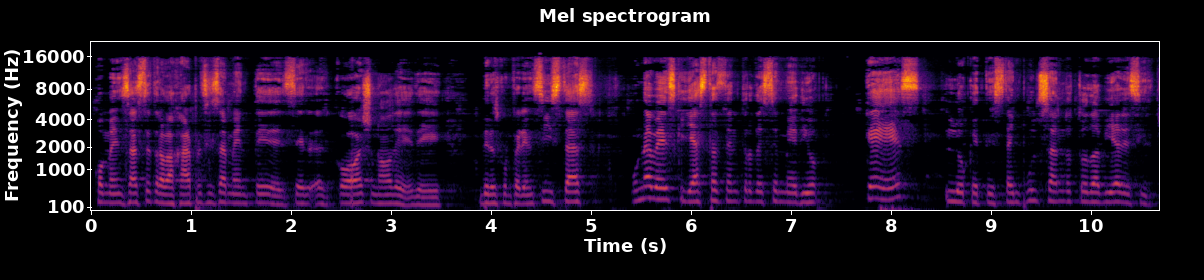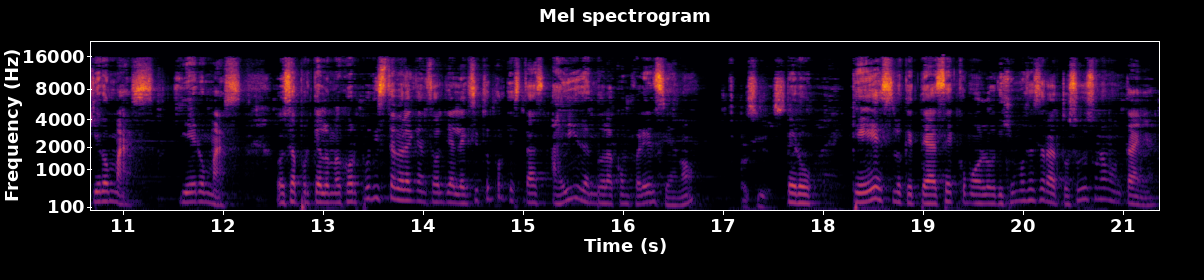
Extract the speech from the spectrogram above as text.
comenzaste a trabajar precisamente de ser el coach, ¿no? De, de, de los conferencistas. Una vez que ya estás dentro de ese medio, ¿qué es lo que te está impulsando todavía a decir, quiero más, quiero más? O sea, porque a lo mejor pudiste haber alcanzado ya el éxito porque estás ahí dando la conferencia, ¿no? Así es. Pero, ¿qué es lo que te hace, como lo dijimos hace rato, subes una montaña,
